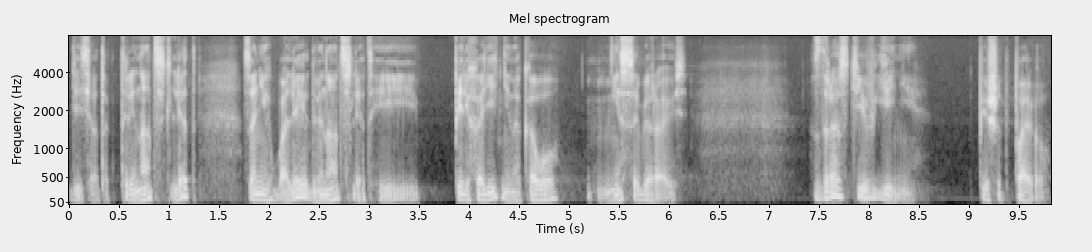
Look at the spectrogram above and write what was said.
десяток, 13 лет, за них болею 12 лет, и переходить ни на кого не собираюсь. Здравствуйте, Евгений, пишет Павел.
